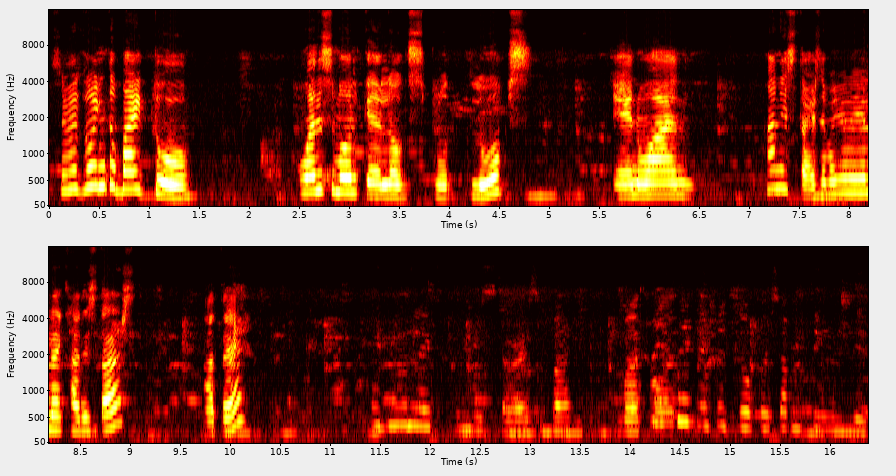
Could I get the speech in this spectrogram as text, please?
So we're going to buy two. One small Kellogg's Fruit Loops and one Honey Stars. Do you really like Honey Stars? Ate? I do like honey stars, but But I what? think I should go for something new.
